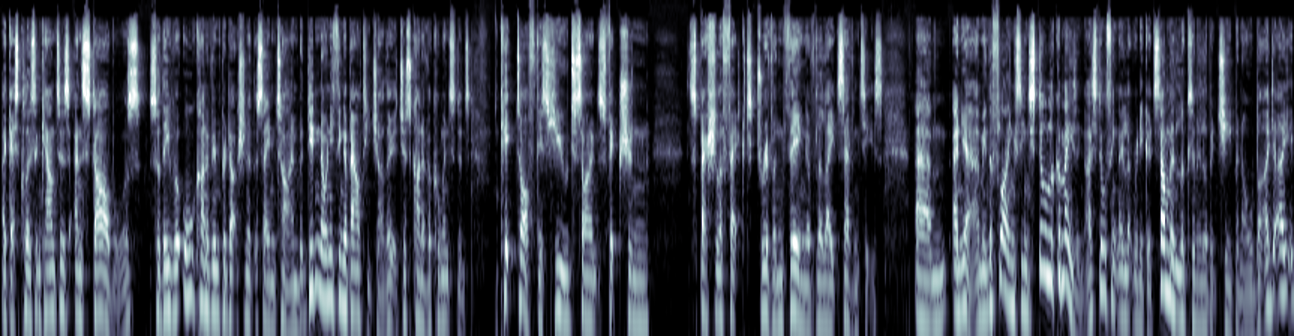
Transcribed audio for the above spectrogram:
I guess Close Encounters and Star Wars. So they were all kind of in production at the same time, but didn't know anything about each other. It's just kind of a coincidence. Kicked off this huge science fiction special effect driven thing of the late 70s. Um, and yeah, I mean, the flying scenes still look amazing. I still think they look really good. Some of it looks a little bit cheap and all, but I, I,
